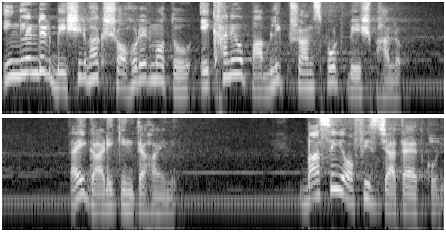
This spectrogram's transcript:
ইংল্যান্ডের বেশিরভাগ শহরের মতো এখানেও পাবলিক ট্রান্সপোর্ট বেশ ভালো। তাই গাড়ি কিনতে হয়নি। বাসেই অফিস যাতায়াত করি।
